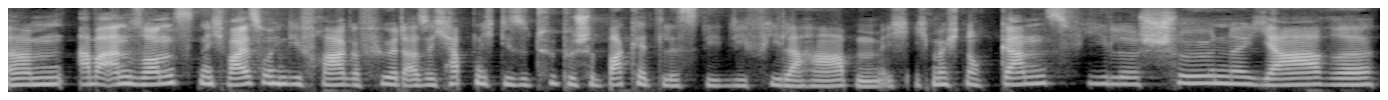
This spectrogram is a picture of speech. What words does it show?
Ähm, aber ansonsten, ich weiß, wohin die Frage führt. Also ich habe nicht diese typische Bucketlist, die, die viele haben. Ich, ich möchte noch ganz viele schöne Jahre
